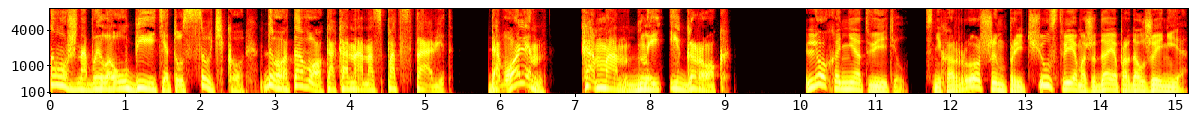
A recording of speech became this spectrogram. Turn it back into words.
нужно было убить эту сучку до того, как она нас подставит. Доволен, командный игрок?» Леха не ответил, с нехорошим предчувствием ожидая продолжения.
